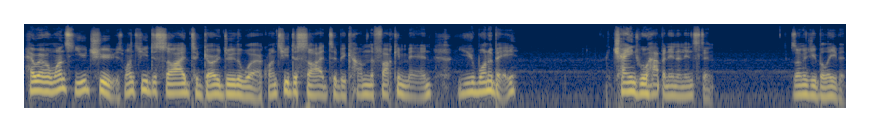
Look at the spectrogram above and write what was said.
However, once you choose, once you decide to go do the work, once you decide to become the fucking man you want to be, change will happen in an instant. As long as you believe it.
